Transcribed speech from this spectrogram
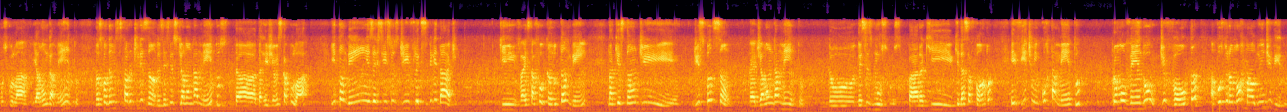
muscular e alongamento, nós podemos estar utilizando exercícios de alongamentos da, da região escapular e também exercícios de flexibilidade, que vai estar focando também na questão de, de expansão, né, de alongamento do, desses músculos, para que, que dessa forma evite o encurtamento, promovendo de volta a postura normal do indivíduo.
